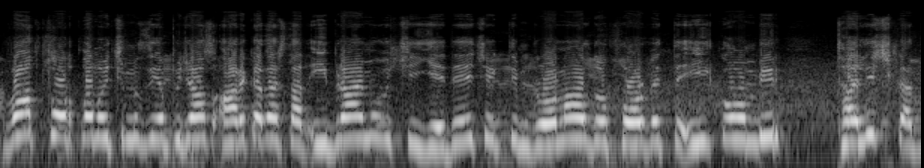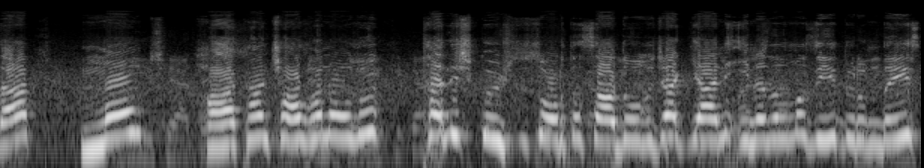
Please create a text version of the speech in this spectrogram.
Watford'la maçımızı yapacağız. Arkadaşlar İbrahimovic'i 7'ye çektim. Ronaldo Forvet'te ilk 11. Talişka'da Mont, Hakan Çalhanoğlu, Talişka üçlüsü orta sahada olacak. Yani inanılmaz iyi durumdayız.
